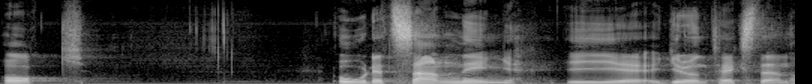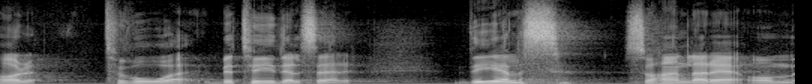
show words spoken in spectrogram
Och ordet sanning i eh, grundtexten har två betydelser. Dels så handlar det om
